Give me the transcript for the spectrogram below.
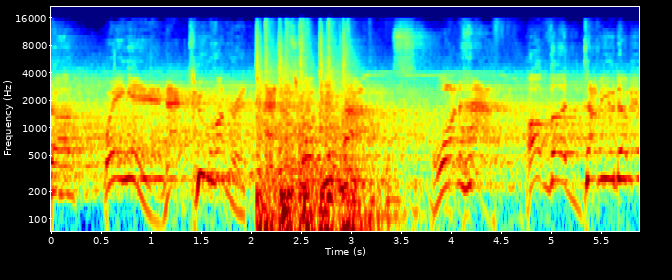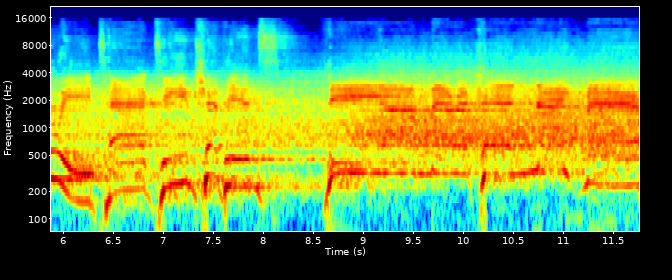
Atlanta, weighing in at 220 pounds, one half of the WWE Tag Team Champions, the American Nightmare,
